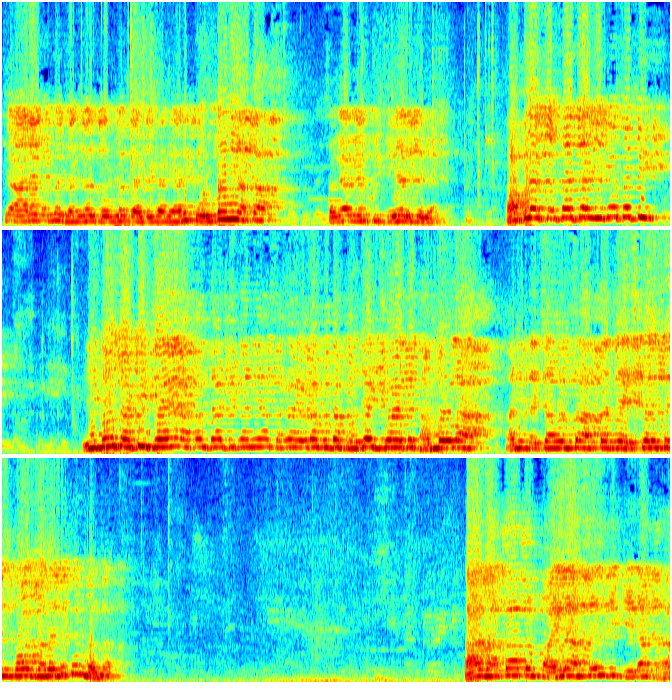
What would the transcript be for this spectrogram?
की अरे मधलं जंगल तोडलं त्या ठिकाणी. अरे कोर्टाने आता सगळ्या गोष्टी क्लिअर केल्या. आपल्या स्वतःच्या इगोसाठी इगोसाठी जे आहे आपण त्या ठिकाणी हा सगळा एवढा मोठा प्रोजेक्ट जो आहे ते थांबवला आणि त्याच्यावरचा आता जे एक्सकलेशन कॉस्ट झालं ते कोण बनणार आज आता आपण पाहिलं असेल की गेल्या दहा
